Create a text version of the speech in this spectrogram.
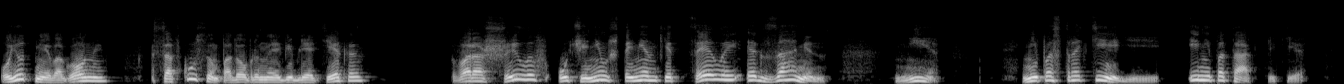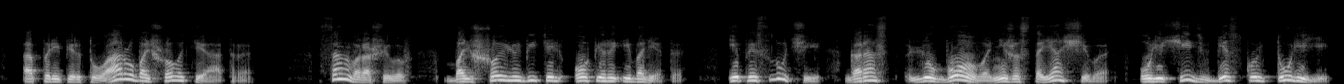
Уютные вагоны, со вкусом подобранная библиотека. Ворошилов учинил Штеменке целый экзамен. Нет, не по стратегии и не по тактике, а по репертуару Большого театра. Сам Ворошилов — большой любитель оперы и балета, и при случае гораст любого нижестоящего уличить в бескультурии.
